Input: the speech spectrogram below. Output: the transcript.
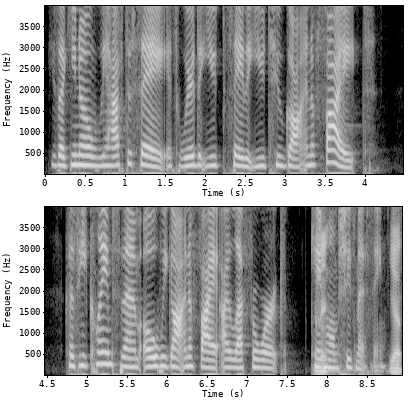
He's like, you know, we have to say it's weird that you say that you two got in a fight because he claims to them, oh, we got in a fight. I left for work, came then- home, she's missing. Yep.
